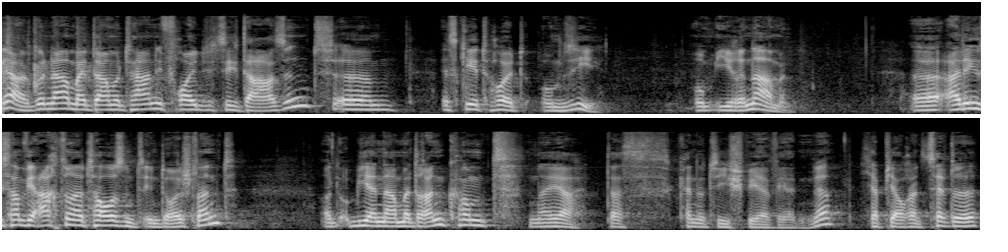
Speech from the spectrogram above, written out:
Ja, guten Abend, meine Damen und Herren. Ich freue mich, dass Sie da sind. Ähm, es geht heute um Sie, um Ihre Namen. Äh, allerdings haben wir 800.000 in Deutschland. Und ob Ihr Name drankommt, naja, das kann natürlich schwer werden. Ne? Ich habe ja auch einen Zettel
